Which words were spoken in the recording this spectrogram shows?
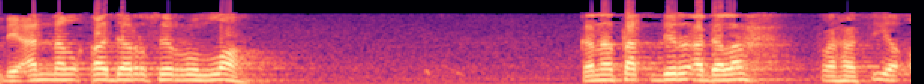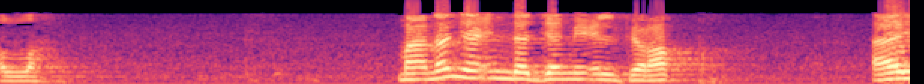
Lianna al-qadar sirrullah. Karena takdir adalah rahasia Allah. Maknanya inda jami'il firaq ay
